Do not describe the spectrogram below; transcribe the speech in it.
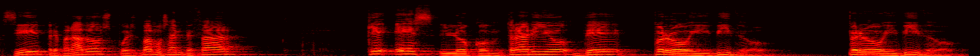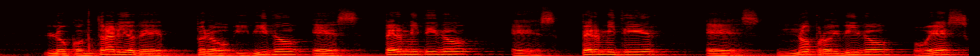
¿Sí? ¿Preparados? Pues vamos a empezar. ¿Qué es lo contrario de prohibido? Prohibido. Lo contrario de prohibido es permitido, es permitir, es no prohibido o es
